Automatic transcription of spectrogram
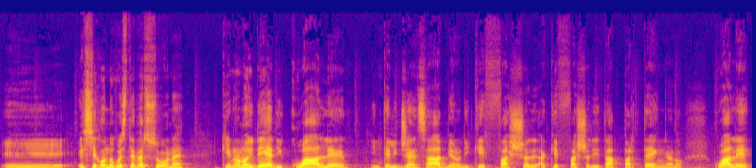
E, e secondo queste persone che non ho idea di quale intelligenza abbiano, di che fascia, a che fascia di età appartengano, quale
